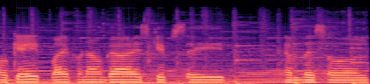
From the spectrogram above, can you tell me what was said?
Okay bye for now guys. Keep safe. God bless all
